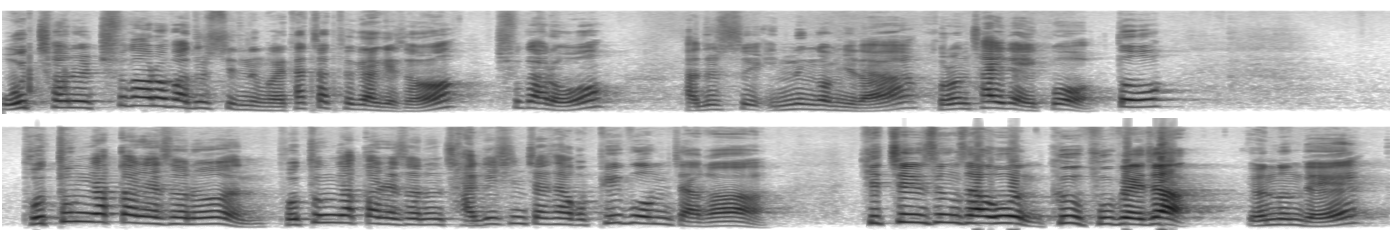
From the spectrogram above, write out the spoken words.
5천을 추가로 받을 수 있는 거예요. 타차 특약에서. 추가로 받을 수 있는 겁니다. 그런 차이가 있고 또 보통 약관에서는 보통 약관에서는 자기 신체 사고 피보험자가 기친 승 사운 그 부배자였는데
